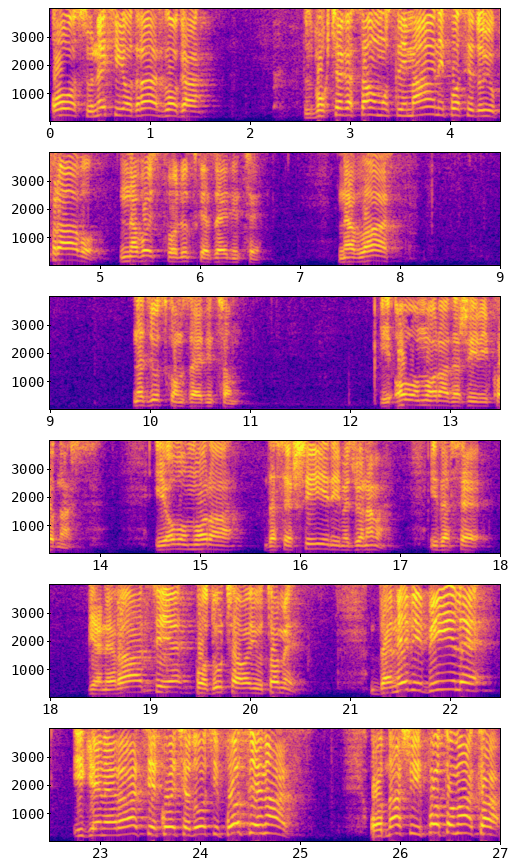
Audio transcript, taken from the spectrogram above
ovo su neki od razloga zbog čega samo muslimani posjeduju pravo na vojstvo ljudske zajednice, na vlast nad ljudskom zajednicom. I ovo mora da živi kod nas. I ovo mora da se širi među nama. I da se generacije podučavaju tome. Da ne bi bile i generacije koje će doći poslije nas, od naših potomaka,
